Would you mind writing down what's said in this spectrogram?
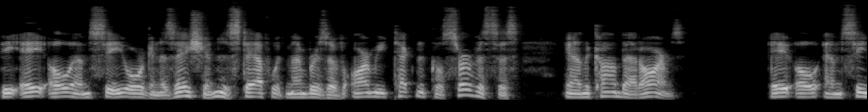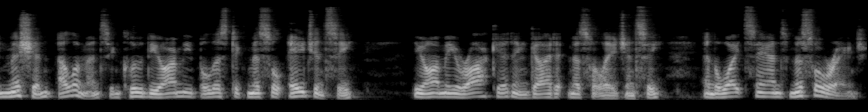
The AOMC organization is staffed with members of Army Technical Services and the combat arms. AOMC mission elements include the Army Ballistic Missile Agency, the Army Rocket and Guided Missile Agency, and the White Sands Missile Range.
